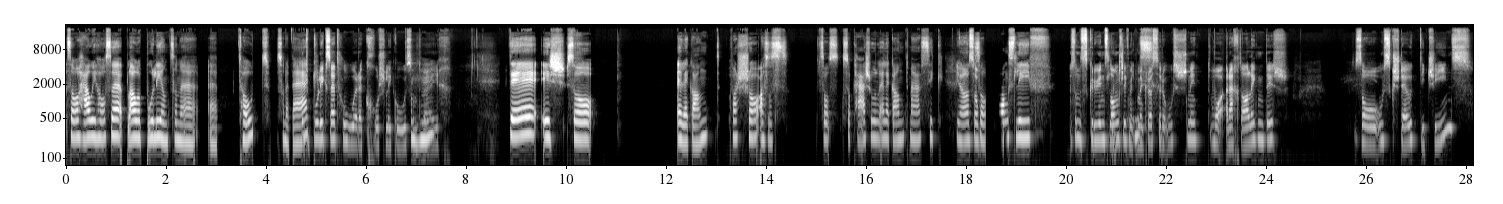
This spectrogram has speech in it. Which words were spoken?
so helle Hose, blauer Pulli und so eine äh, Tote, so eine Und der Bag. Pulli sieht hure kuschelig aus und Mhm. weich. D ist so elegant fast schon, also so, so casual elegant mäßig. Ja, so, So, Longsleeve. so ein grünes Longsleeve mit einem Jeans. grösseren Ausschnitt, der recht anliegend ist. So ausgestellte Jeans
